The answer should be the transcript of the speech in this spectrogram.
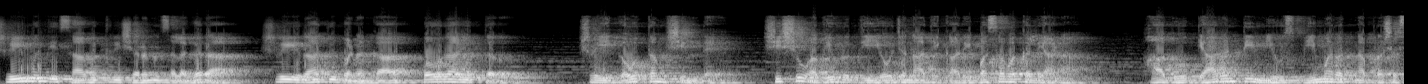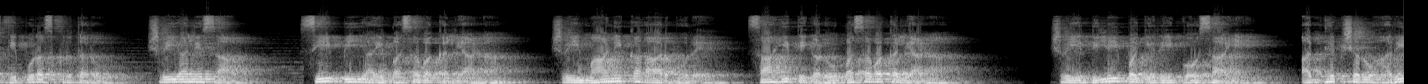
ಶ್ರೀಮತಿ ಸಾವಿತ್ರಿ ಶರಣ ಸಲಗರ ಶ್ರೀ ರಾಜು ಬಣಕಾರ್ ಪೌರಾಯುಕ್ತರು. ಶ್ರೀ ಗೌತಮ್ ಶಿಂದೆ, ಶಿಶು ಅಭಿವೃದ್ಧಿ ಯೋಜನಾಧಿಕಾರಿ ಬಸವ ಕಲ್ಯಾಣ ಹಾಗೂ ಗ್ಯಾರಂಟಿ ನ್ಯೂಸ್ ಭೀಮರತ್ನ ಪ್ರಶಸ್ತಿ ಪುರಸ್ಕೃತರು ಶ್ರೀ ಅಲಿಸಾ ಸಿಪಿಐ ಬಸವ ಕಲ್ಯಾಣ. ಶ್ರೀ ಮಾಣಿಕ ಆರ್ಬುರೆ ಸಾಹಿತಿಗಳು ಬಸವ ಕಲ್ಯಾಣ. ಶ್ರೀ ದಿಲೀಪಗಿರಿ ಗೋಸಾಯಿ, ಅಧ್ಯಕ್ಷರು ಹರಿ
